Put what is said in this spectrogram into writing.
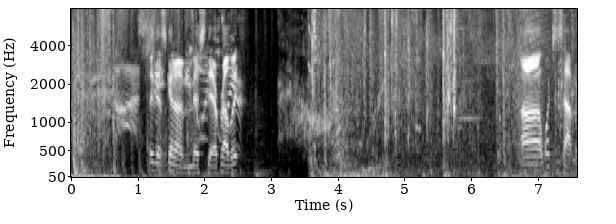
I think that's gonna miss there probably. Uh, what just happened?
